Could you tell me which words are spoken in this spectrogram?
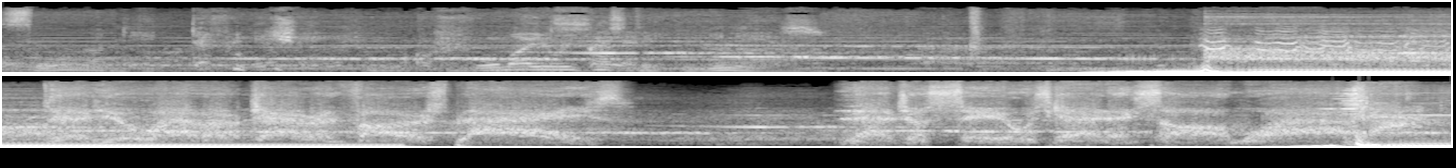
そうなる The definition of お前を生かしていく意味 Did you ever care in first place? Let's just see who's getting somewhere.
